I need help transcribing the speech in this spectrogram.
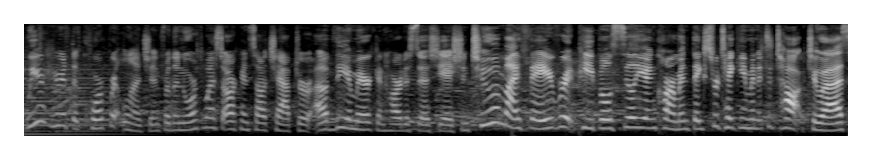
We are here at the corporate luncheon for the Northwest Arkansas chapter of the American Heart Association. Two of my favorite people, Celia and Carmen, thanks for taking a minute to talk to us.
